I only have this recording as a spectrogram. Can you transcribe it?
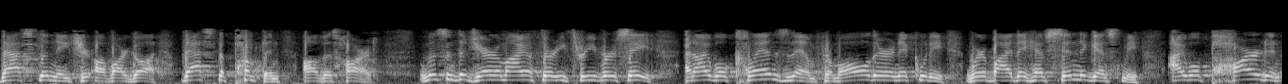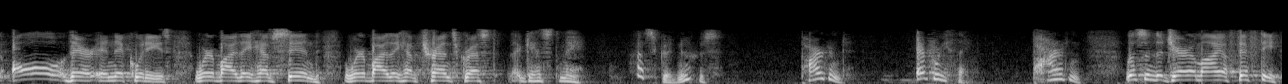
That's the nature of our God. That's the pumping of his heart. Listen to Jeremiah 33 verse 8. And I will cleanse them from all their iniquity whereby they have sinned against me. I will pardon all their iniquities whereby they have sinned, whereby they have transgressed against me. That's good news. Pardoned. Everything. Pardon. Listen to Jeremiah 50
